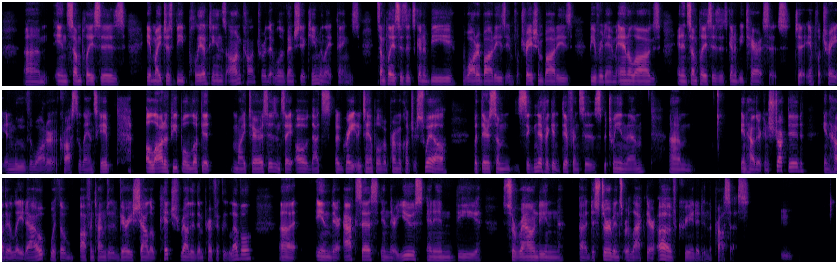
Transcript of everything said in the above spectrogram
Um, in some places, it might just be plantings on contour that will eventually accumulate things. Some places, it's going to be water bodies, infiltration bodies, beaver dam analogs. And in some places, it's going to be terraces to infiltrate and move the water across the landscape. A lot of people look at my terraces and say, oh, that's a great example of a permaculture swale, but there's some significant differences between them um, in how they're constructed, in how they're laid out, with a oftentimes a very shallow pitch rather than perfectly level, uh, in their access, in their use, and in the surrounding uh, disturbance or lack thereof created in the process. Mm.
